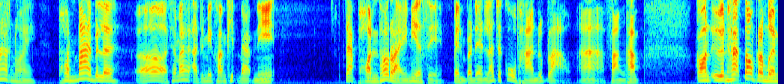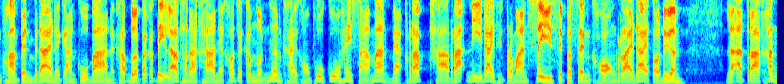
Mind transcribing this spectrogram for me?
มากหน่อย ผ่อนบ้านไปเลย เออใช่ไหมอาจจะมีความคิดแบบนี้ แต่ผ่อนเท่าไหร่เนี่ยสิเป็นประเด็นแล้วจะกู้ผ่านหรือเปล่าอ่าฟังครับ ก่อนอื่นฮะต้องประเมินความเป็นไปได้ในการกู้บ้านนะครับ โดยปกติแล้วธนาคารเนี่ยเขาจะกำหนดเงื่อนไขของผู้กู้ให้สามารถแบกรับภาระหนี้ได้ถึงประมาณ 40%ของรายได้ต่อเดือน และอัตราขั้น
